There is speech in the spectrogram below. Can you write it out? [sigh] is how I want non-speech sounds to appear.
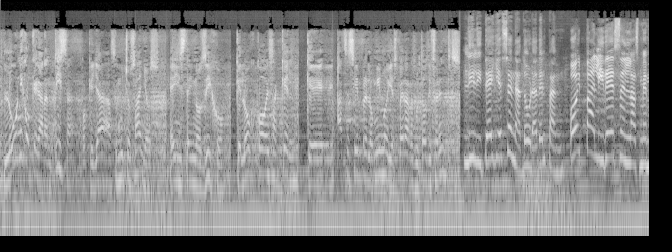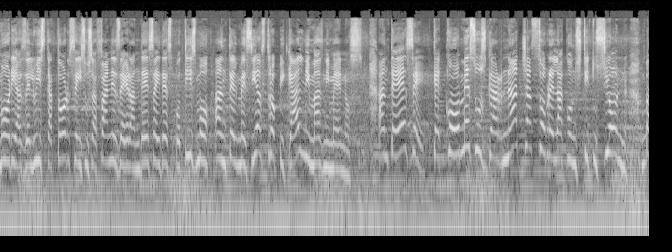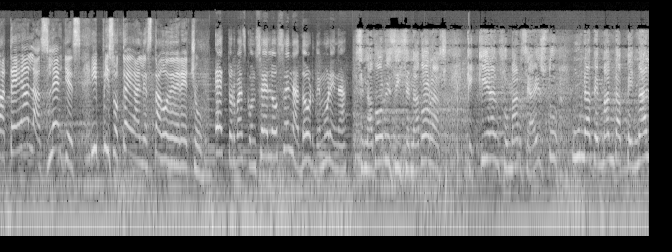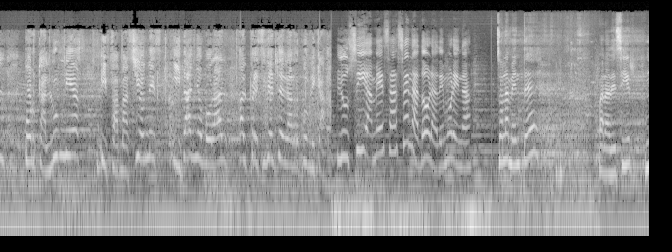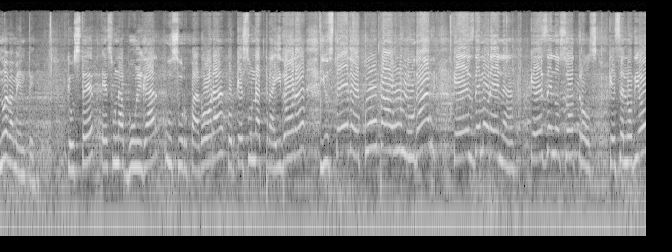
lo único que garantiza, porque ya hace muchos años Einstein nos dijo que loco es aquel que hace siempre lo mismo y espera resultados diferentes. Lili Telles, senadora del PAN. Hoy palidecen las memorias de Luis XIV y sus afanes de grandeza y despotismo ante el Mesías tropical, ni más ni menos. Ante ese que come sus garnachas sobre la Constitución, batea las leyes y pisotea el Estado de Derecho. Héctor Vasconcelos, senador de Morena. Senadores y senadoras que quieran sumarse a esto, una demanda penal por calumnias, difamaciones y daño moral al presidente de la República. Lucía Mesa, senadora de Morena. Solamente para decir nuevamente que usted es una vulgar usurpadora porque es una traidora y usted ocupa un lugar que es de Morena, que es de nosotros, que se lo dio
